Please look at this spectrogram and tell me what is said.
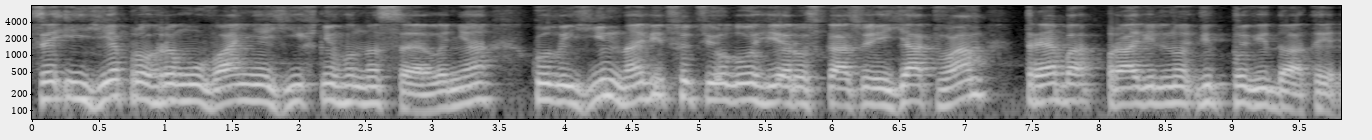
це і є програмування їхнього населення, коли їм навіть соціологія розказує, як вам. Треба правильно відповідати.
